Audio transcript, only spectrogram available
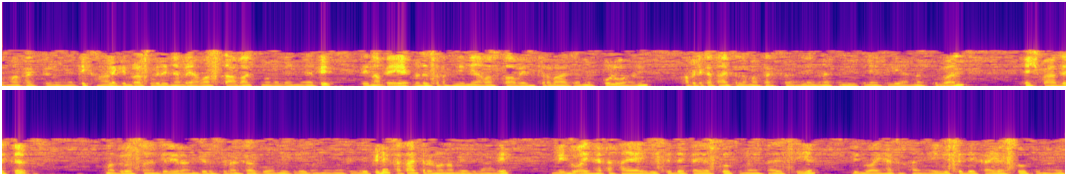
මතක් වෙනවා ඇති. කාලෙකින් රසවින්දින හැබැයි අවස්ථාවක් නොලැබෙන්න ඇති. ඉතින් අපේ වැඩසටහනින් මේ අවස්ථාව වෙන් කරවා ගන්න පුළුවන්. අපිට කතා කරලා මතක් කරගන්න එහෙම නැත්නම් ලිපිනේ ලියන්න පුළුවන්. එච්පාදක මధుර සංජලී රංගිර ශ්‍රී ලංකා ගෝමී කියලා ගමන පිළිපිනේ කතා කරනවා නම් මේ වෙලාවේ 0.66යි 22.83 0.66යි 22.83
